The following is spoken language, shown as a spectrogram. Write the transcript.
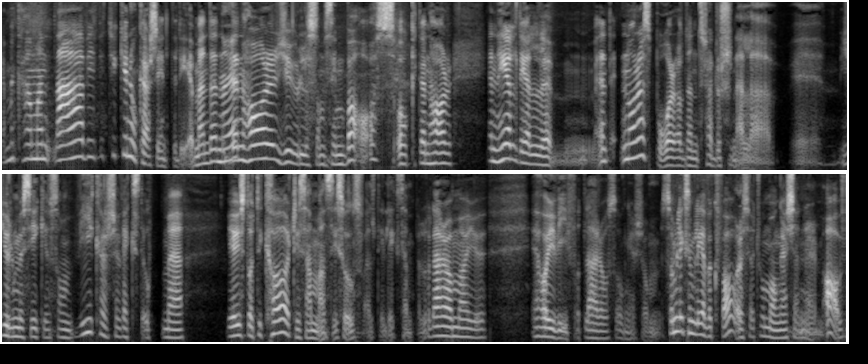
Ja men kan man, nej vi, vi tycker nog kanske inte det, men den, den, har jul som sin bas och den har en hel del, en, några spår av den traditionella eh, julmusiken som vi kanske växte upp med. Vi har ju stått i kör tillsammans i Sundsvall till exempel och där har man ju har ju vi fått lära oss sånger som, som liksom lever kvar så jag tror många känner av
